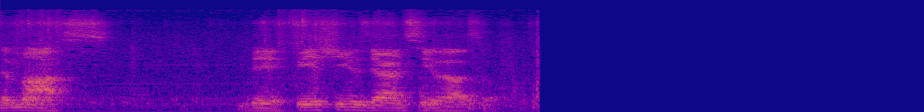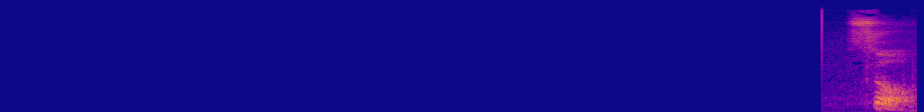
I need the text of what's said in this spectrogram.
The mask. The face shields there and sale also. So,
